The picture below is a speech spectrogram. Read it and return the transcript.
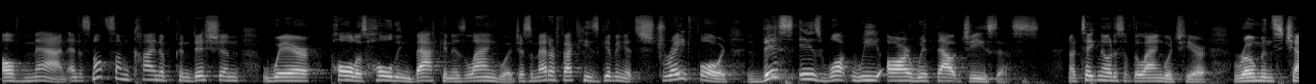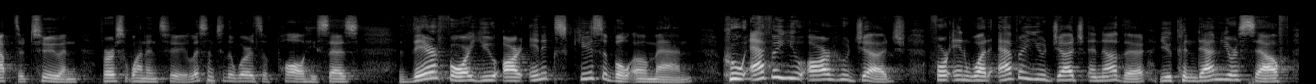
of man. And it's not some kind of condition where Paul is holding back in his language. As a matter of fact, he's giving it straightforward. This is what we are without Jesus. Now, take notice of the language here Romans chapter 2 and verse 1 and 2. Listen to the words of Paul. He says, Therefore, you are inexcusable, O man, whoever you are who judge, for in whatever you judge another, you condemn yourself,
